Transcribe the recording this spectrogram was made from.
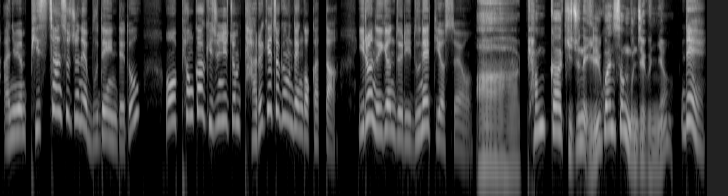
아니면 비슷한 수준의 무대인데도 어, 평가 기준이 좀 다르게 적용된 것 같다. 이런 의견들이 눈에 띄었어요. 아, 평가 기준의 일관성 문제군요. 네.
